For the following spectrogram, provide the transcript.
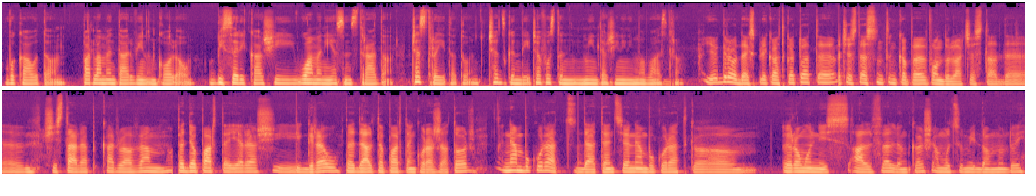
vă caută, parlamentari vin încolo, biserica și oamenii ies în stradă, Ce ați trăit atunci? Ce ați gândit? Ce a fost în mintea și în inima voastră? E greu de explicat că toate acestea sunt încă pe fondul acesta de și starea pe care o aveam. Pe de o parte era și greu, pe de altă parte încurajator. Ne-am bucurat de atenție, ne-am bucurat că românii altfel încă și am mulțumit Domnului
